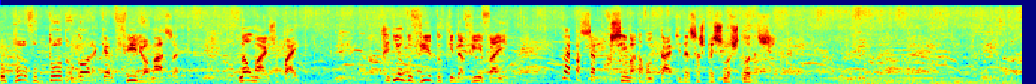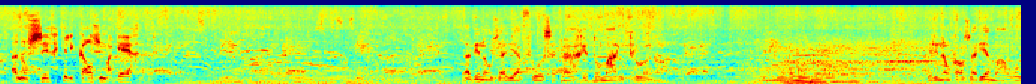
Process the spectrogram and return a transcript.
O povo todo agora quer o filho, Amasa. Não mais o pai. E eu duvido que Davi vai. vai passar por cima da vontade dessas pessoas todas. A não ser que ele cause uma guerra. Davi não usaria a força para retomar o trono. Ele não causaria mal ao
